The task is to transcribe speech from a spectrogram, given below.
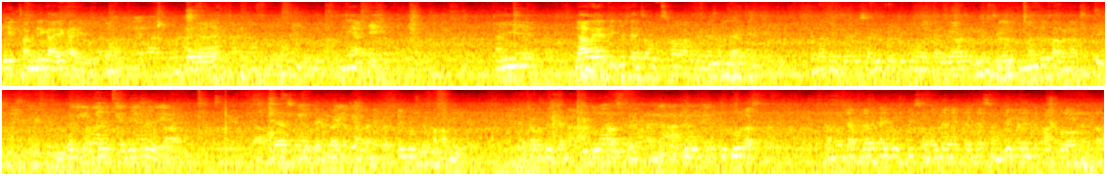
ते एक चांगले गायक आहेत. उत्तम आणि या वयात देखील त्यांचा उत्साह वाढवण्यासाठी आहे. त्यांना त्यांचं ते शरीर प्रकृतीमुळे काही वेळा त्यांचं मंद चालणं असतं. आपल्या सगळं एन्जॉय करतात आणि प्रत्येक गोष्ट पाहावी. त्याच्याबद्दल त्यांना आदूर असतं आणि प्रत्येक गोष्टीचं कुतूहल असतं. त्यामुळे आपल्याला काही गोष्टी समजल्या नाही तर त्या संजयपर्यंत पाठपुरावा करतात.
